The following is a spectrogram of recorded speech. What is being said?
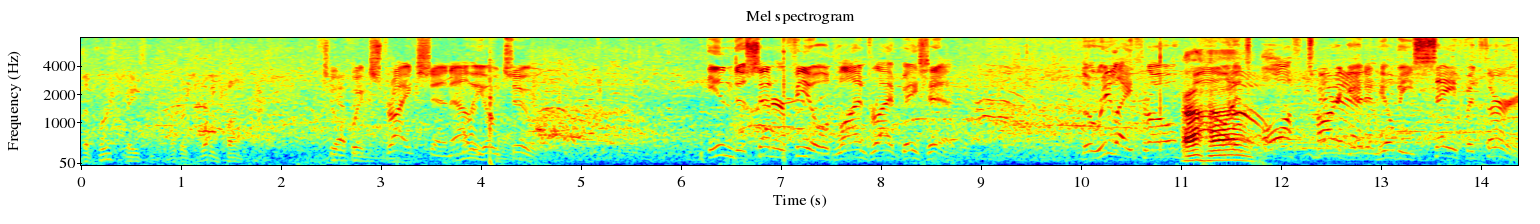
The first baseman, number 25. Two quick strikes and now the 0-2 Into center field, line drive base hit. The relay throw, Uh-huh. but it's off target and he'll be safe at third.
